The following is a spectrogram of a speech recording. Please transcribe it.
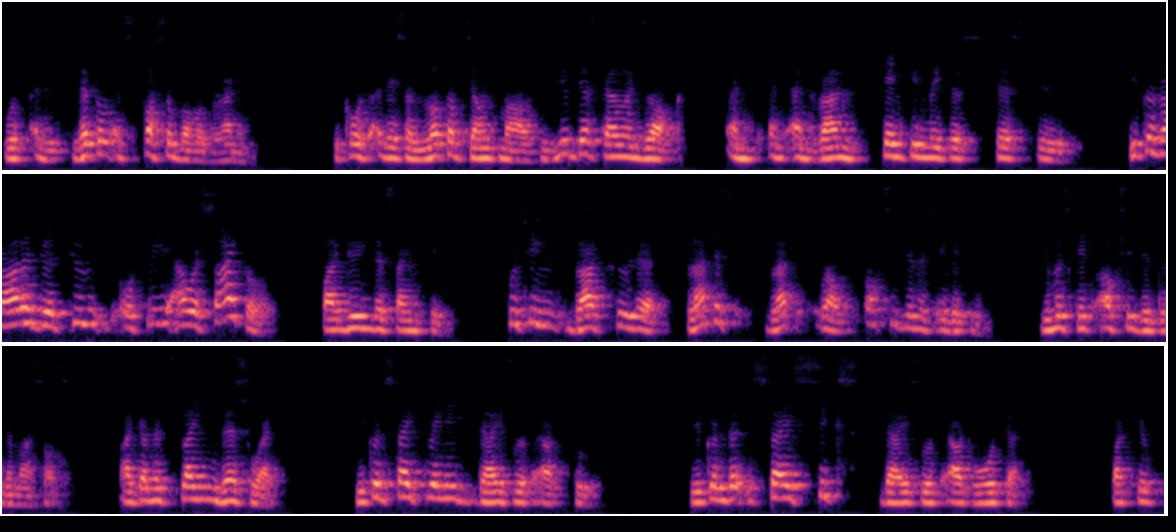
with as little as possible of running, because there's a lot of junk miles. If you just go and jog, and, and, and run 10 kilometers just to, you can rather do a two or three hour cycle by doing the same thing. Pushing blood through the, blood is, blood, well, oxygen is everything. You must get oxygen to the muscles. I can explain this way. You can stay 20 days without food. You can stay six days without water, but you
